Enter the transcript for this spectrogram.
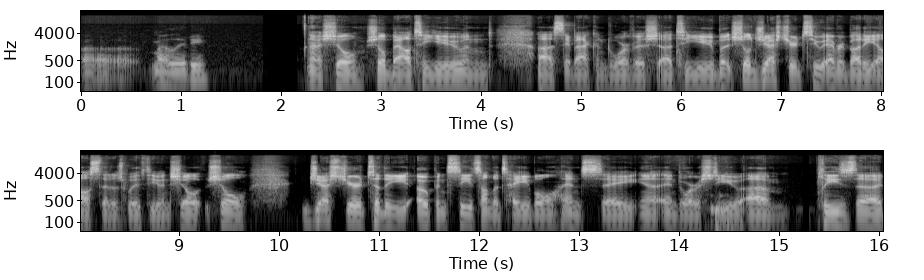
uh, "My lady." Uh, she'll she'll bow to you and uh, say back in dwarvish uh, to you, but she'll gesture to everybody else that is with you, and she'll she'll gesture to the open seats on the table and say uh, in dwarvish to you, um, "Please uh,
